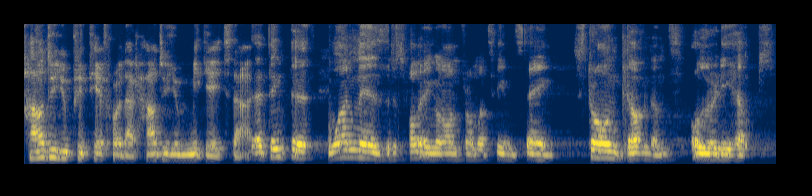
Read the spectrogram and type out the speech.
How do you prepare for that? How do you mitigate that? I think that one is just following on from what Stephen's saying strong governance already helps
